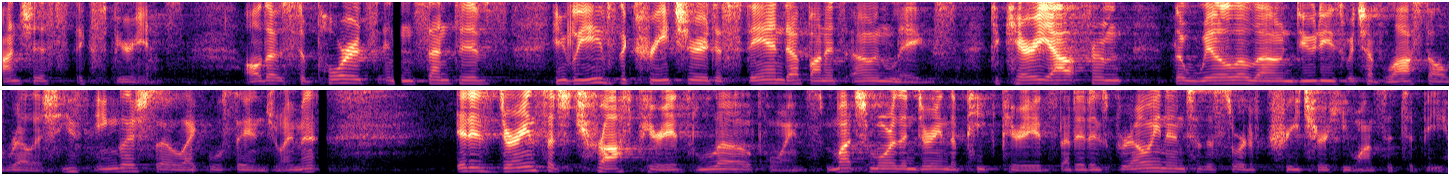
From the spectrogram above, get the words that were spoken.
conscious experience all those supports and incentives, he leaves the creature to stand up on its own legs, to carry out from the will alone duties which have lost all relish. He's English, so like we'll say enjoyment. It is during such trough periods, low points, much more than during the peak periods, that it is growing into the sort of creature he wants it to be.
